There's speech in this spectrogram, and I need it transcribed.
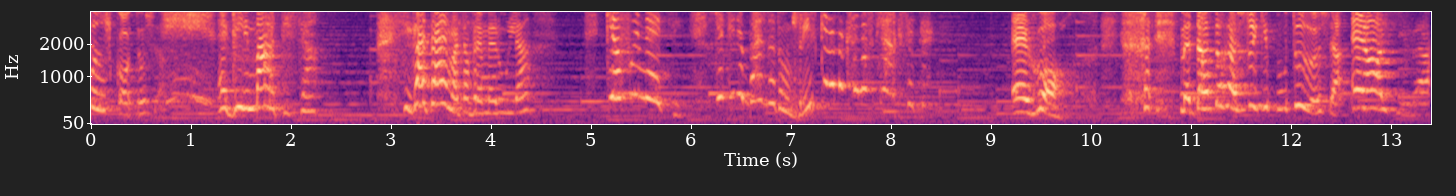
τον σκότωσα. Εγκλημάτισα. Σιγά τα αίματα, βρε μερούλα. Και αφού είναι έτσι, γιατί δεν πας να τον βρεις και να τα ξαναφτιάξετε; Εγώ. Μετά από το χαστούκι που του δώσα. Ε, όχι, δα.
